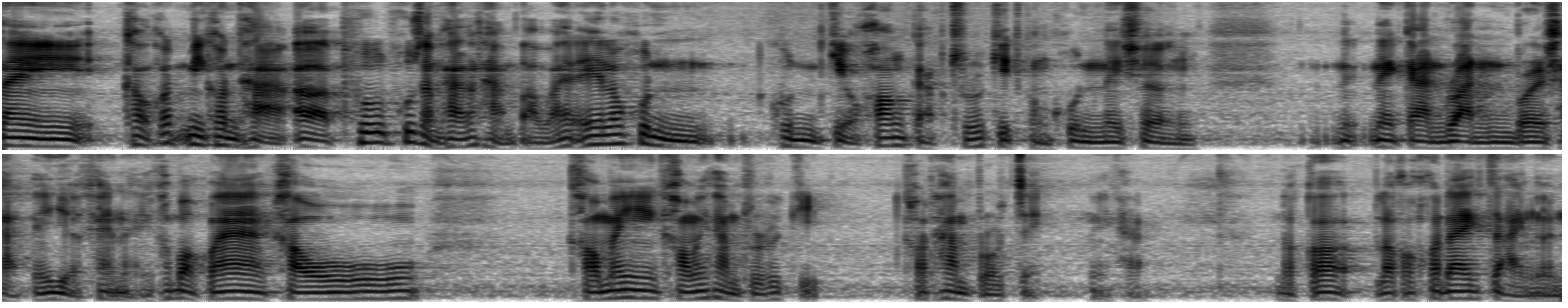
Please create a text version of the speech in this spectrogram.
ในเขาก็มีคนถามผู้ผู้สัมภาษณ์ก็ถามต่อว่าเอ๊ะแล้วคุณคุณเกี่ยวข้องกับธุรกิจของคุณในเชิงในในการรันบริษัทนี่เยอะแค่ไหน เขาบอกว่าเขาเขาไม่เขาไม่ทำธุรกิจเขาทำโปรเจกต์นะครับแล้วก็แล้วก็เขาได้จ่ายเงิน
